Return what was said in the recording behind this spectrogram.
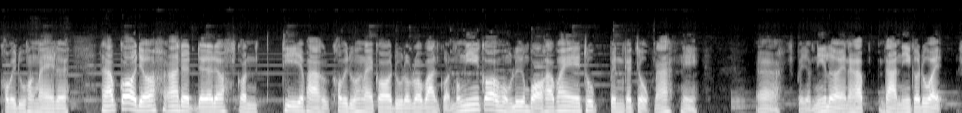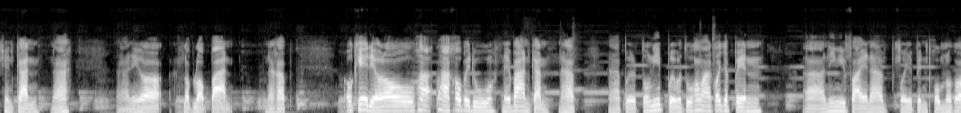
เข้าไปดูข้างในเลยนะครับ ก็เดี๋ยวอ่าเดี๋ยวเดี๋ยวก่อนที่จะพาเข้าไปดูข้างในก็ดูรอบๆบ้านก่อนตรงนี้ก็ผมลืมบอกครับให้ทุบเป็นกระจกนะนี่อ่าเป็นแบบนี้เลยนะครับ ด้านนี้ก็ด้วยเช่นกันนะอ่านี่ก็รอบๆบ้านนะครับ โอเค เดี๋ยวเราพาพาเข้าไปดูในบ้านกันนะครับ อ่าเปิดตรงนี้เปิดประตูเข้ามาก็จะเป็นอ่าอันนี้มีไฟนะก็จะเป็นผมแล้วก็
